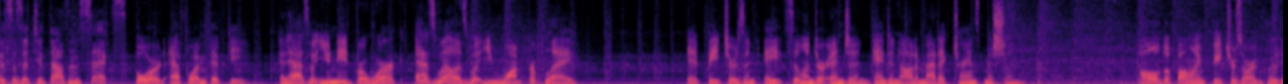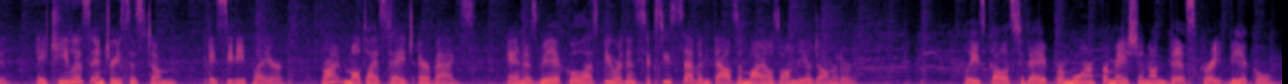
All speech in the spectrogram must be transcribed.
This is a 2006 Ford F-150. It has what you need for work as well as what you want for play. It features an eight-cylinder engine and an automatic transmission. All of the following features are included. A keyless entry system, a CD player, front multi-stage airbags, and this vehicle has fewer than 67,000 miles on the odometer. Please call us today for more information on this great vehicle.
